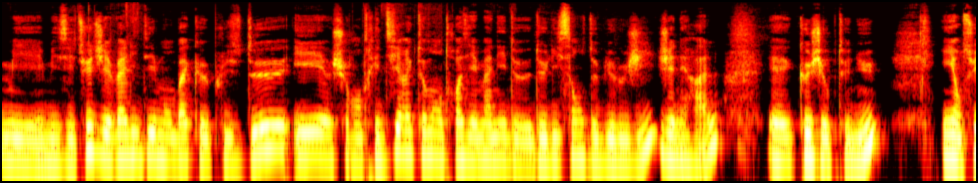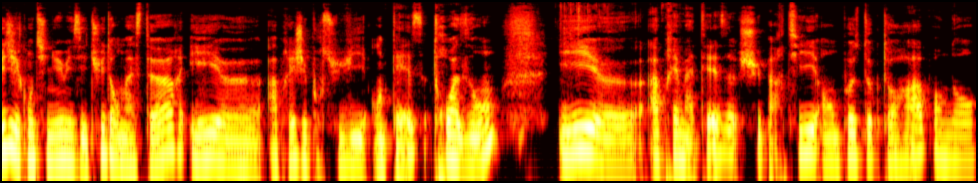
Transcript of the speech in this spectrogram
mes, mes, études, j'ai validé mon bac plus 2 et je suis rentrée directement en troisième année de, de licence de biologie générale euh, que j'ai obtenue. Et ensuite j'ai continué mes études en master et après j'ai poursuivi en thèse trois ans. Et après ma thèse, je suis partie en postdoctorat pendant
